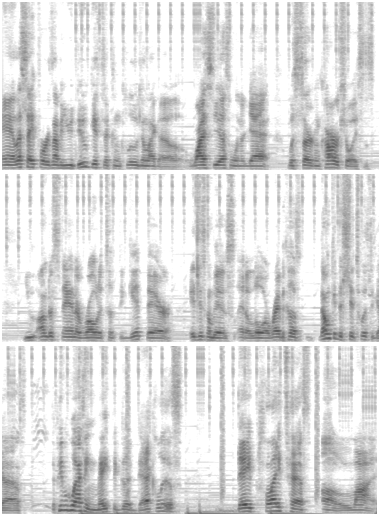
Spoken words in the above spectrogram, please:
and let's say, for example, you do get to the conclusion like uh, a YCS winner got with certain card choices, you understand the road it took to get there. It's just gonna be at, at a lower rate because don't get the shit twisted, guys. The people who actually make the good deck list, they play test a lot.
